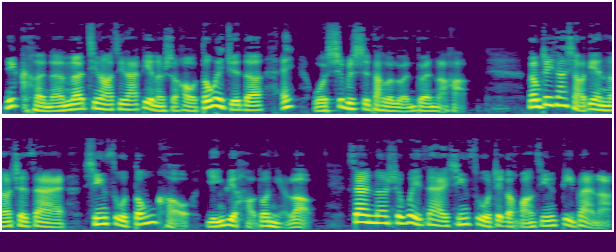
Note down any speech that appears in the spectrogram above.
你可能呢进到这家店的时候，都会觉得，哎，我是不是到了伦敦了哈？那么这家小店呢，是在新宿东口营业好多年了。虽然呢是位在新宿这个黄金地段呢，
